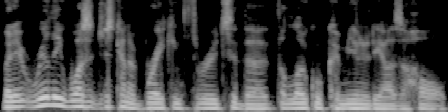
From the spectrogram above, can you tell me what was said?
but it really wasn't just kind of breaking through to the, the local community as a whole.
